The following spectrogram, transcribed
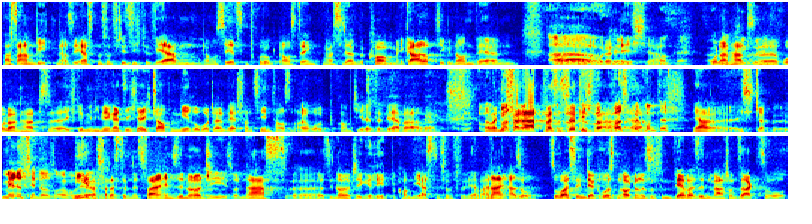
was anbieten. Also die ersten fünf, die sich bewerben, da musst du jetzt ein Produkt ausdenken, was sie dann bekommen. Egal, ob sie genommen werden äh, Ah, oder okay. nicht. Ja. Okay. Okay, Roland hat, äh. Roland hat, äh, ich bin mir nicht mehr ganz sicher, ich glaube, ein Mähroboter im Wert von 10.000 Euro bekommt jeder Bewerber, aber, aber nicht verraten, was es wirklich war. Was ja. bekommt er? Ja, ich glaube. Mehrere 10.000 Euro. Nee, ja. was war das denn? Es war ein Synology, so ein NAS äh, Synology-Gerät, bekommen die ersten fünf Bewerber. Nein, also sowas in der Größenordnung, dass es für einen Bewerber Sinn macht und sagt so,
